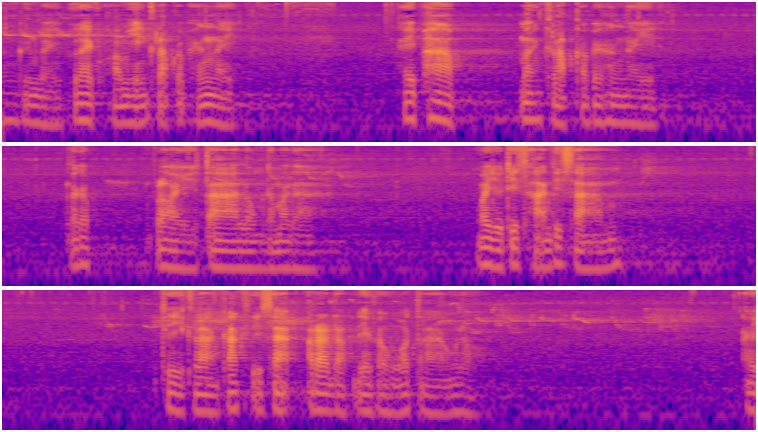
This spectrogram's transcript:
งขึ้นไปเพื่อให้ความเห็นกลับเข้าไปข้างใน ให้ภาพมันกลับเข้าไปข้างใน แล้วก็ปล่อยตาลงธรรมดาว่าอยู่ที่ฐานที่สามที่กลางกักศีรษะระดับเดียวกับหัวตาของเรา ให้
